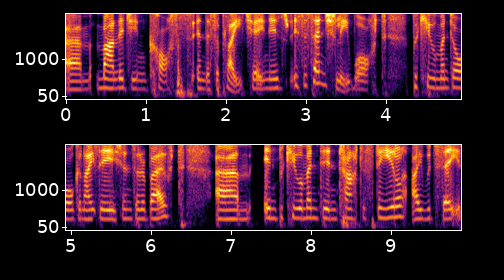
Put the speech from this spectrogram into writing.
um, managing costs in the supply chain is, is essentially what procurement organisations are about. Um, in procurement in Tata Steel, I would say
